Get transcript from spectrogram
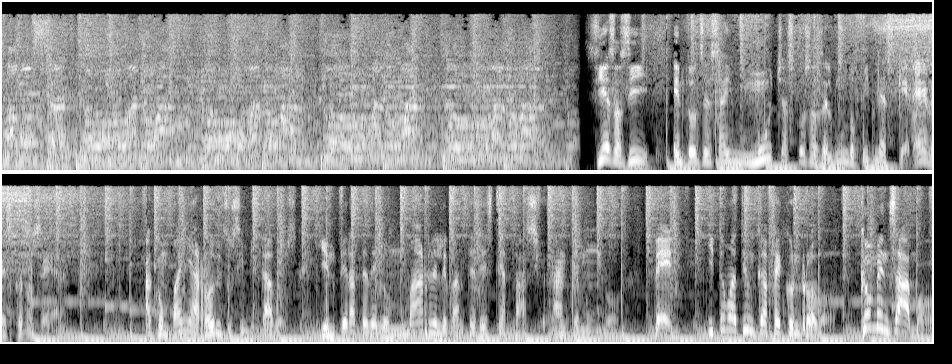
Vamos a Si es así, entonces hay muchas cosas del mundo fitness que debes conocer. Acompaña a Rod y sus invitados y entérate de lo más relevante de este apasionante mundo. Ven y tómate un café con Rodo. ¡Comenzamos!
